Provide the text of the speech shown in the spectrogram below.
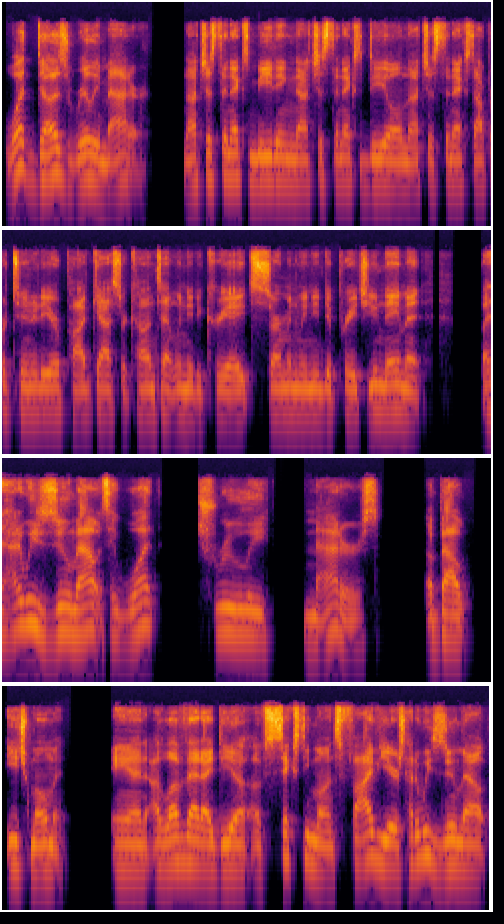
what does really matter? Not just the next meeting, not just the next deal, not just the next opportunity or podcast or content we need to create, sermon we need to preach, you name it. But how do we zoom out and say what truly matters about each moment? And I love that idea of 60 months, five years. How do we zoom out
